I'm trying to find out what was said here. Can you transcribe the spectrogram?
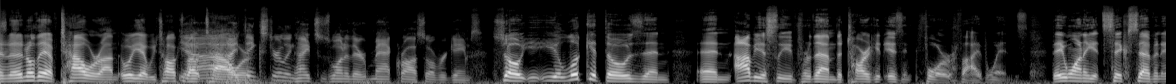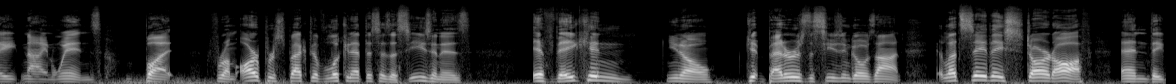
and I know they have Tower on. Oh yeah, we talked Yeah, about Tower. I think Sterling Heights was one of their MAC crossover games. So you, you look at those, and and obviously for them, the target isn't four or five wins. They want to get six, seven, eight, nine wins. But from our perspective, looking at this as a season, is if they can, you know, get better as the season goes on. Let's say they start off and they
